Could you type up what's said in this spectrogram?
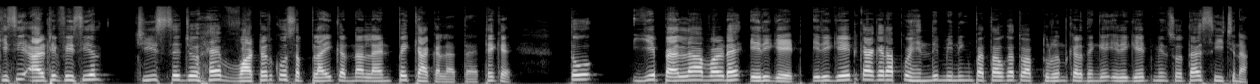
किसी आर्टिफिशियल चीज़ से जो है वाटर को सप्लाई करना लैंड पे क्या कहलाता है, ठीक है? तो ये पहला वर्ड है इरिगेट इरिगेट का अगर आपको हिंदी मीनिंग पता होगा तो आप तुरंत कर देंगे. इरिगेट मीन्स होता है सींचना.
